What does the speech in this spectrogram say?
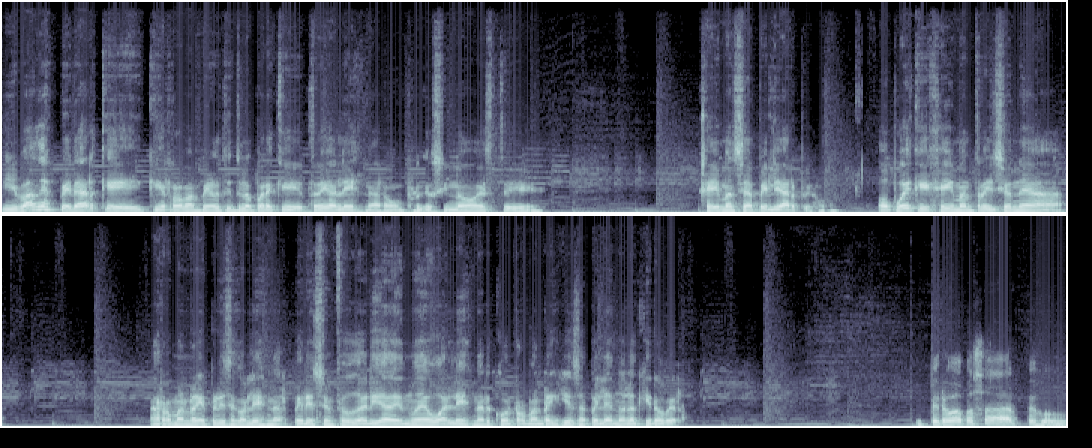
Y van a esperar que, que Roman pierda el título para que traiga a Lesnar, porque si no, este. Heyman se va a pelear, pero. O puede que Heyman traicione a, a Roman Reigns, pero con Lesnar, pero eso enfeudaría de nuevo a Lesnar con Roman Reigns y esa pelea no la quiero ver. Pero va a pasar, pero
